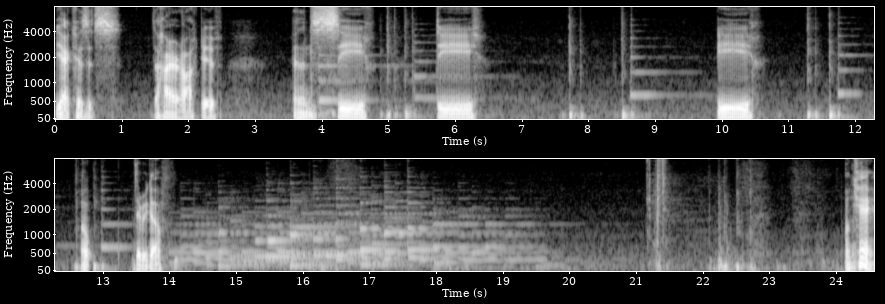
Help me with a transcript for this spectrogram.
Yeah, because it's the higher octave. And then C, D, E. Oh, there we go. Okay.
